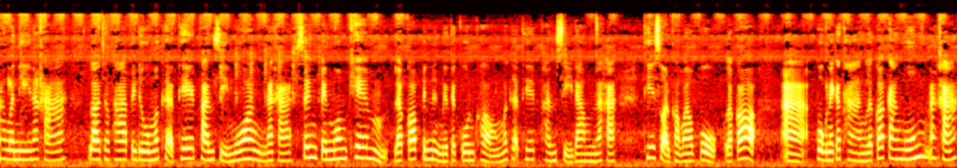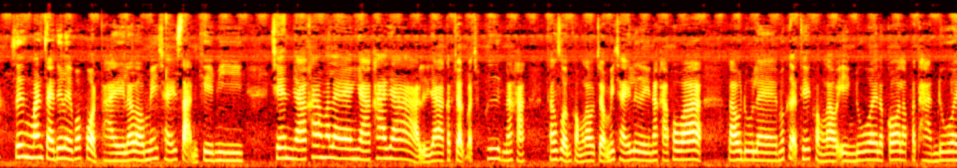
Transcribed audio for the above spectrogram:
ค่ะวันนี้นะคะ เราจะพาไปดูมะเขือเทศพันธุ์สีม่วงนะคะ ซึ่งเป็นม่วงเข้ม แล้วก็เป็นหนึ่งในตระกูลของมะเขือเทศพันธุ์สีดำนะคะ ที่สวนของเราปลูกแล้วก็ปลูกในกระถางแล้วก็กางมุ้งนะคะ ซึ่งมั่นใจได้เลยว่าปลอดภัยแล้วเราไม่ใช้สารเคมี เช่น ยาฆ่าแมลง ยาฆ่าหญ้า หรือยากำจัดวัชพืชนะคะ ทางสวนของเราจะไม่ใช้เลยนะคะ เพราะว่าเราดูแลมะเขือเทศของเราเองด้วย แล้วก็รับประทานด้วย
